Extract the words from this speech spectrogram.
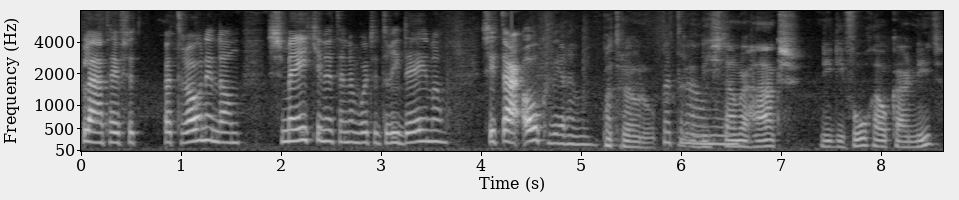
plaat heeft het patroon en dan smeet je het en dan wordt het 3D en dan zit daar ook weer een... Patroon op. Patroon En die staan weer haaks, die, die volgen elkaar niet.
